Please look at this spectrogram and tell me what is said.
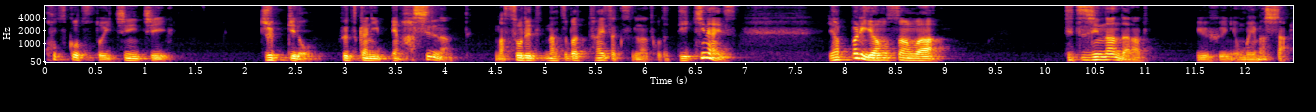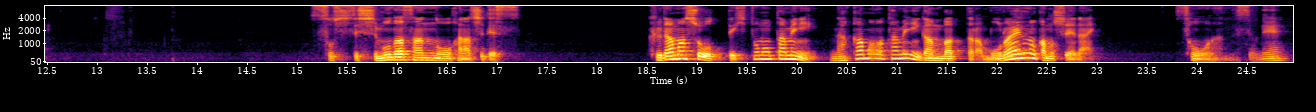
コツコツと1日10キロ2日に一遍走るなんて、まあそれで夏場対策するなんてことはできないです。やっぱり岩本さんは鉄人なんだなというふうに思いました。そして下田さんのお話です。鞍馬賞って人のために、仲間のために頑張ったらもらえるのかもしれない。そうなんですよね。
